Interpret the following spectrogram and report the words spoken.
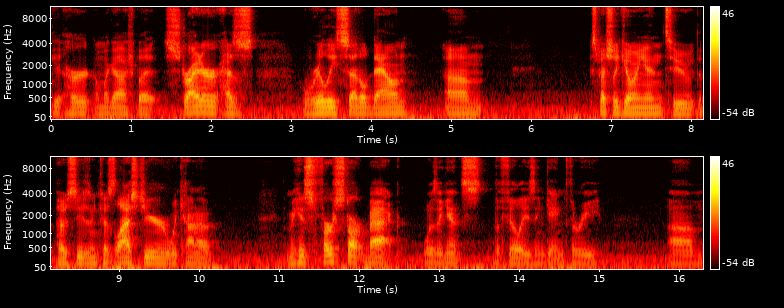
get hurt. Oh my gosh, but Strider has really settled down, um, especially going into the postseason. Because last year we kind of, I mean, his first start back was against the Phillies in Game Three um,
